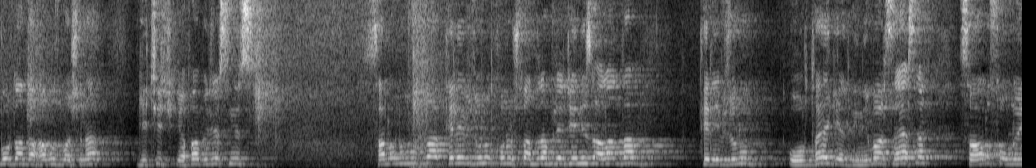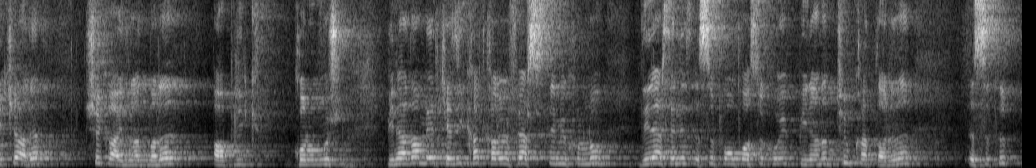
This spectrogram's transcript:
Buradan da havuz başına geçiş yapabilirsiniz. Salonumuzda televizyonu konuşlandırabileceğiniz alandan televizyonun ortaya geldiğini varsayarsak sağlı sollu iki adet şık aydınlatmalı aplik konulmuş. Binada merkezi kat kalorifer sistemi kurulu. Dilerseniz ısı pompası koyup binanın tüm katlarını ısıtıp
